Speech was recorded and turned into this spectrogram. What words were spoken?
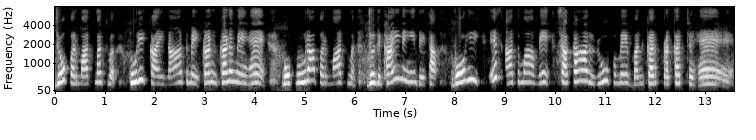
जो परमात्मत्व पूरी कायनात में, कण कण में है, वो पूरा परमात्मा जो दिखाई नहीं देता, वो ही इस आत्मा में साकार रूप में बनकर प्रकट है।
